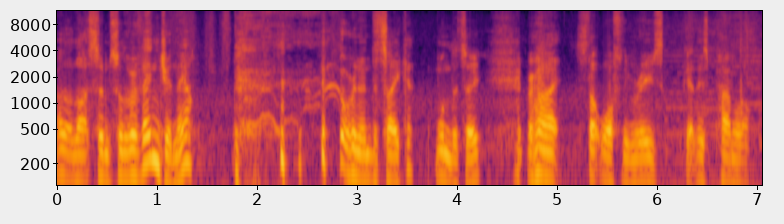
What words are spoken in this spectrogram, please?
I look like some sort of Avenger now. or an Undertaker, one of the two. Right, stop waffling Reeves, get this panel off.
